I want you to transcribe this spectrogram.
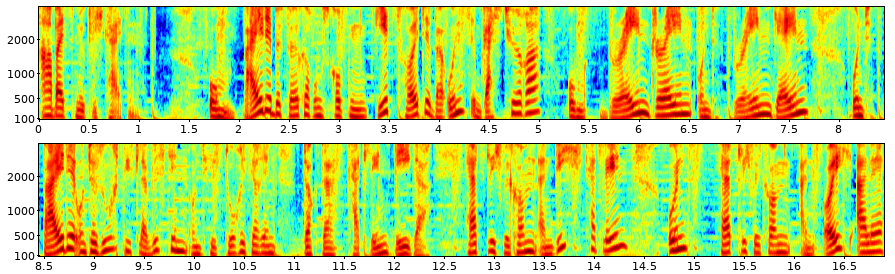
Arbeitsmöglichkeiten. Um beide Bevölkerungsgruppen geht es heute bei uns im Gasthörer um Brain Drain und Brain Gain. Und beide untersucht die Slawistin und Historikerin Dr. Kathleen Beger. Herzlich willkommen an dich, Kathleen, und herzlich willkommen an euch alle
